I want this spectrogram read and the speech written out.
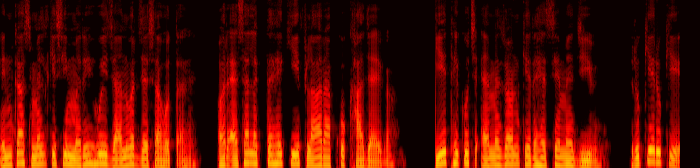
इनका स्मेल किसी मरे हुए जानवर जैसा होता है, और ऐसा लगता है कि ये फ्लावर आपको खा जाएगा। ये थे कुछ अमेजोन के रहस्यमय जीव। रुकिए रुकिए।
